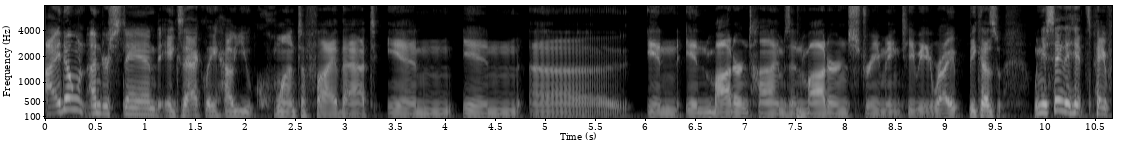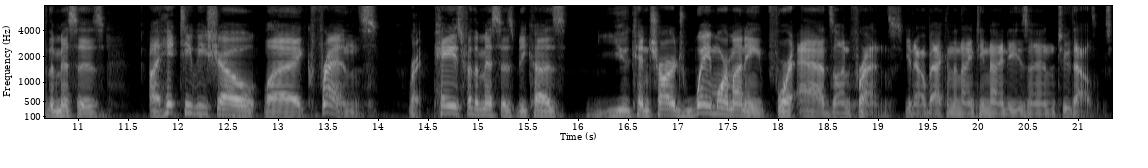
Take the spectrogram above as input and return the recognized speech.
I don't understand exactly how you quantify that in in uh, in in modern times in modern streaming TV, right? Because when you say the hits pay for the misses, a hit TV show like Friends Right. pays for the misses because you can charge way more money for ads on Friends, you know, back in the 1990s and 2000s.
